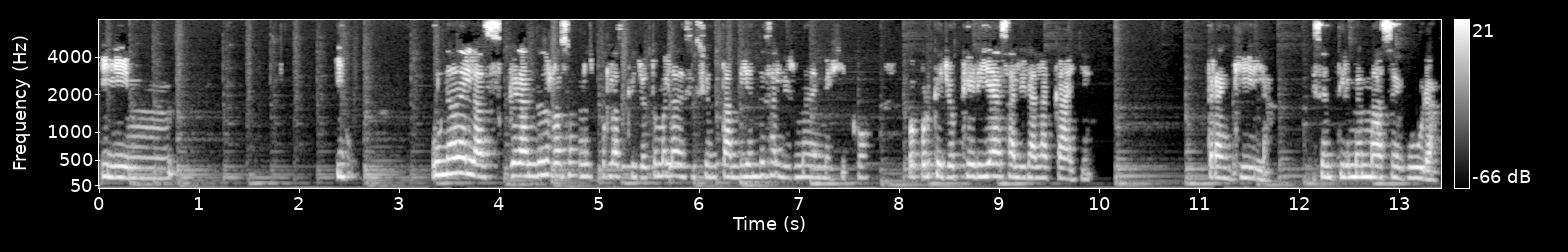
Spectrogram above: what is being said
Y, una de las grandes razones por las que yo tomé la decisión también de salirme de México fue porque yo quería salir a la calle tranquila y sentirme más segura.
